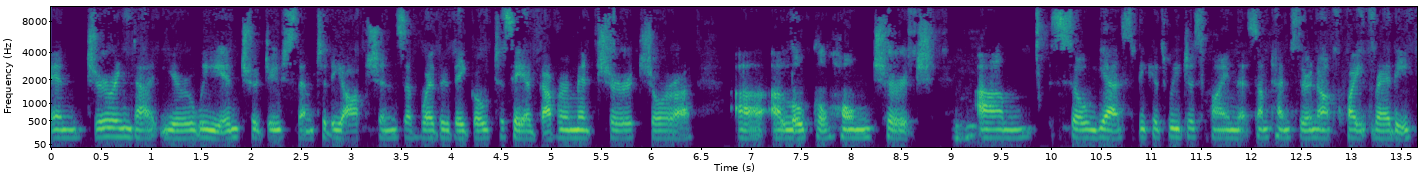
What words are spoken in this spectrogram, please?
and during that year, we introduce them to the options of whether they go to, say, a government church or a, a, a local home church. Mm-hmm. Um, so, yes, because we just find that sometimes they're not quite ready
